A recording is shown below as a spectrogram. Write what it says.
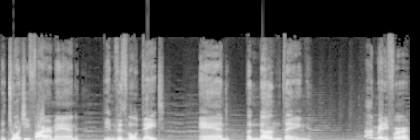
the Torchy Fireman, the Invisible Date, and the Nun Thing. I'm ready for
